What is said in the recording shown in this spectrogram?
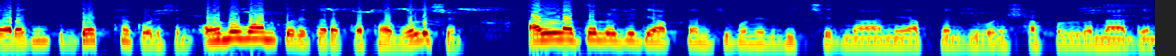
তারা কিন্তু ব্যাখ্যা করেছেন, অনুমান করে তারা কথা বলেছেন। আল্লাহ তাআলা যদি আপনার জীবনের বিচ্ছেদ না আনে, আপনার জীবনে সাফল্য না দেন,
